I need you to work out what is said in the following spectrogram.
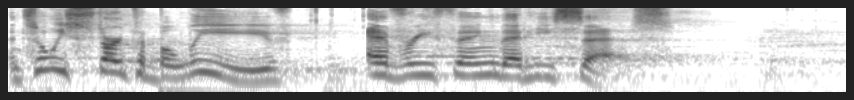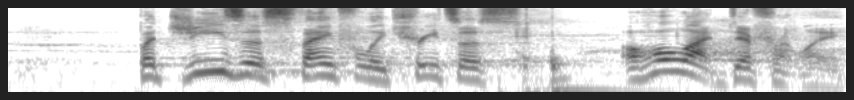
until we start to believe everything that he says. But Jesus thankfully treats us a whole lot differently.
